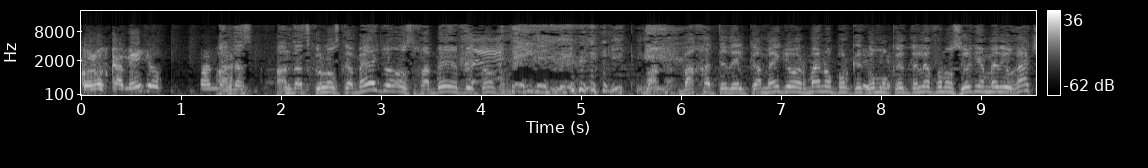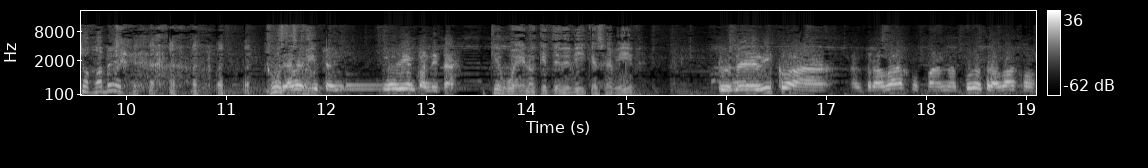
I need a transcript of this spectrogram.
Con los camellos, Andas, andas con los camellos, todo. Baja- bájate del camello, hermano, porque como que el teléfono se oye medio gacho, Javib. ¿Cómo ya estás, me muy bien, pandita. Qué bueno, ¿a qué te dedicas, Javib? Pues me dedico a, al trabajo, panda, puro trabajo.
